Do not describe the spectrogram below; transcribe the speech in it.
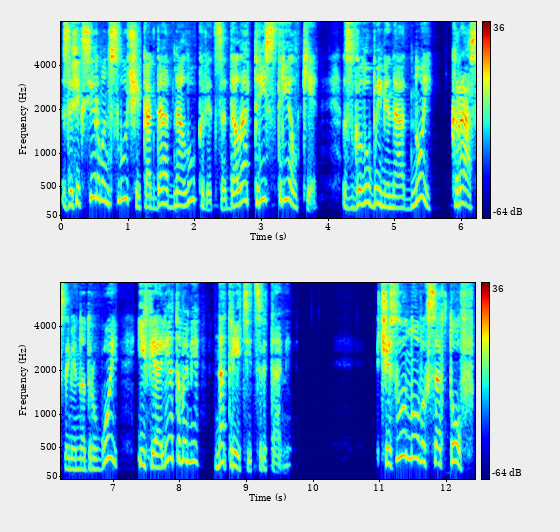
Зафиксирован случай, когда одна луковица дала три стрелки с голубыми на одной красными на другой и фиолетовыми на третьей цветами. Число новых сортов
